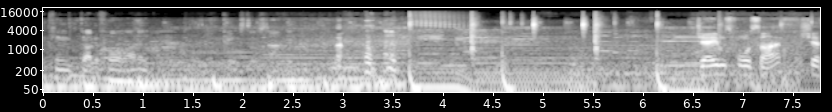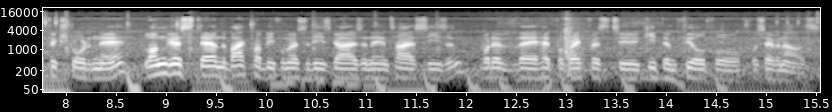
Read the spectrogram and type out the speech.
the king's got to fall on it. King's still standing. James Forsyth, chef extraordinaire. Longest day on the bike probably for most of these guys in the entire season. What have they had for breakfast to keep them fueled for, for seven hours?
